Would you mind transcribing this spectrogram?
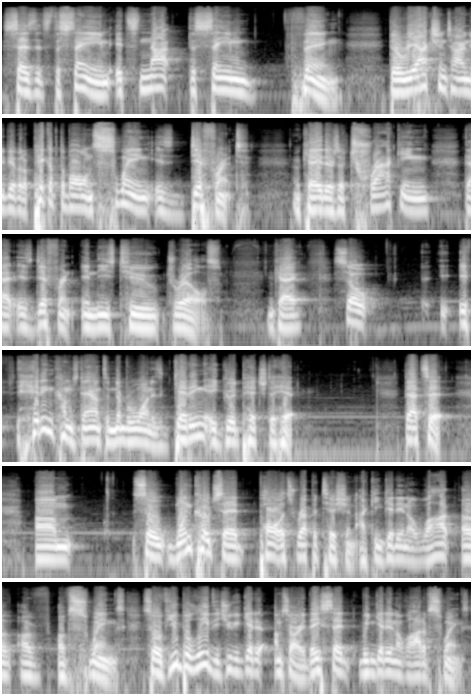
says it's the same. It's not the same thing the reaction time to be able to pick up the ball and swing is different. Okay, there's a tracking that is different in these two drills. Okay, so if hitting comes down to number one is getting a good pitch to hit. That's it. Um, so one coach said, Paul, it's repetition. I can get in a lot of, of, of, swings. So if you believe that you could get it, I'm sorry, they said we can get in a lot of swings.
